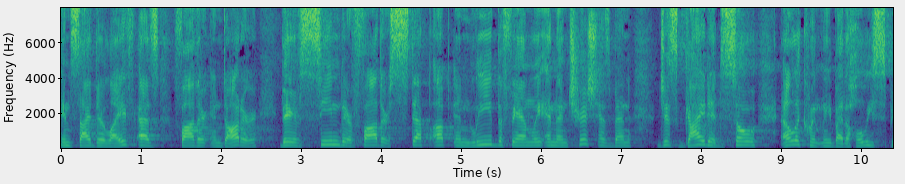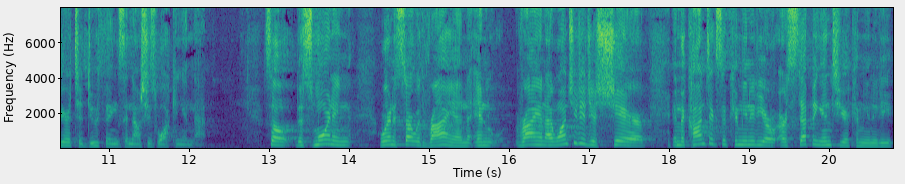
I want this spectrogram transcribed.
inside their life as father and daughter. They have seen their father step up and lead the family, and then Trish has been just guided so eloquently by the Holy Spirit to do things, and now she's walking in that. So this morning, we're going to start with Ryan. And Ryan, I want you to just share, in the context of community or, or, stepping into your community,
